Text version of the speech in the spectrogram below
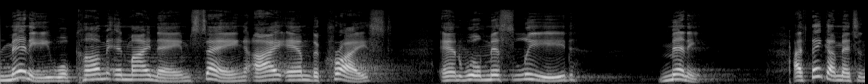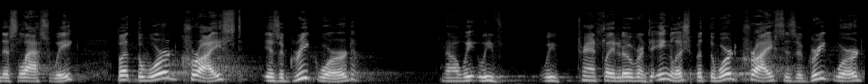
many will come in my name, saying, I am the Christ, and will mislead many. I think I mentioned this last week, but the word Christ is a Greek word. Now, we, we've, we've translated over into English, but the word Christ is a Greek word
